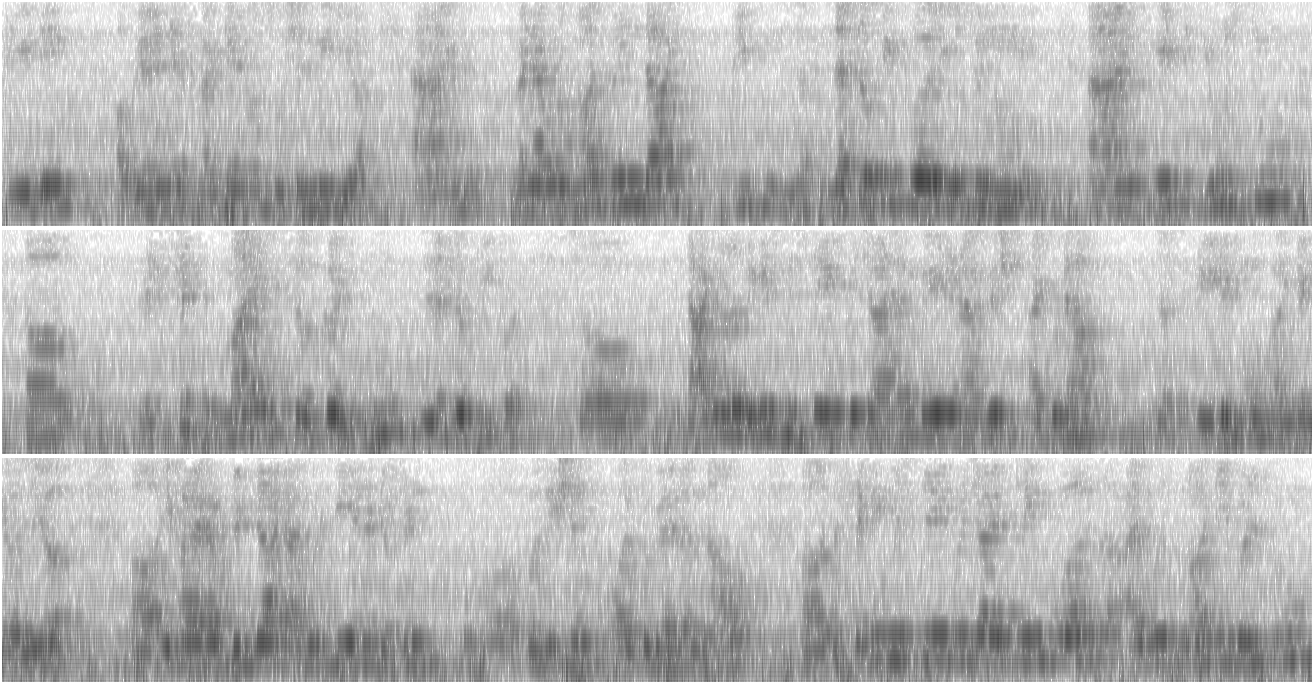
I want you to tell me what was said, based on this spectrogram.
creating awareness content on social media. And when I was not doing that, people, lesser people used to know me, and it used to uh, restrict my circle to lesser people. So that was the biggest mistake which I have made, and I wish I could have just created more content earlier. Uh, if I have did that, I would be in a different uh, position altogether now. Uh, the second mistake which I think was I was not able to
